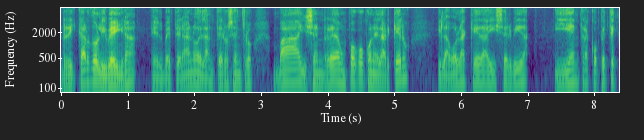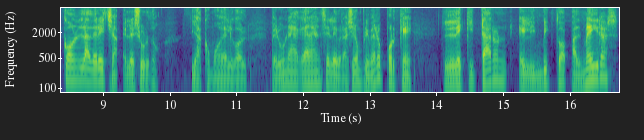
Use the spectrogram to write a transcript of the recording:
Ricardo Oliveira, el veterano delantero centro, va y se enreda un poco con el arquero y la bola queda ahí servida y entra Copete con la derecha, él es zurdo, y acomoda el gol. Pero una gran celebración, primero porque le quitaron el invicto a Palmeiras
